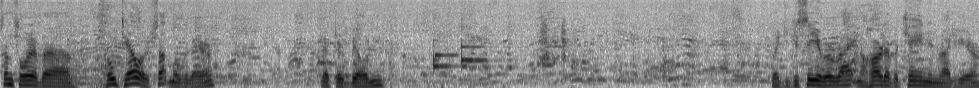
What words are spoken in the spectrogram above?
some sort of a hotel or something over there that they're building. But you can see we're right in the heart of a canyon right here.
